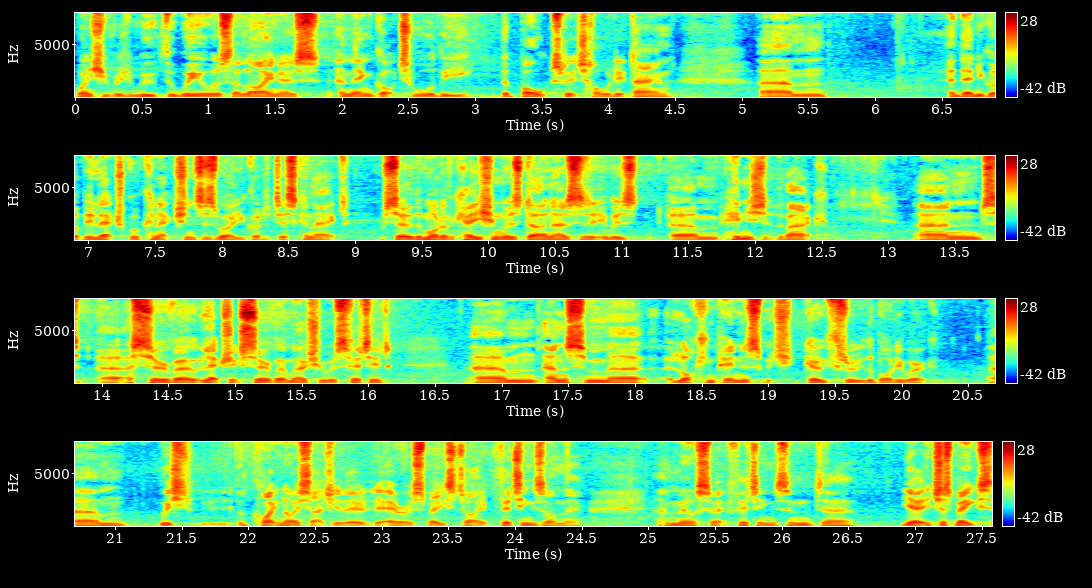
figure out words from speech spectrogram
Once you remove the wheels, the liners, and then got to all the, the bolts which hold it down. Um, and then you've got the electrical connections as well, you've got to disconnect. So the modification was done as it was um, hinged at the back, and uh, a servo, electric servo motor was fitted, um, and some uh, locking pins which go through the bodywork, um, which are quite nice actually. They're aerospace type fittings on there, and mil spec fittings, and uh, yeah, it just makes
